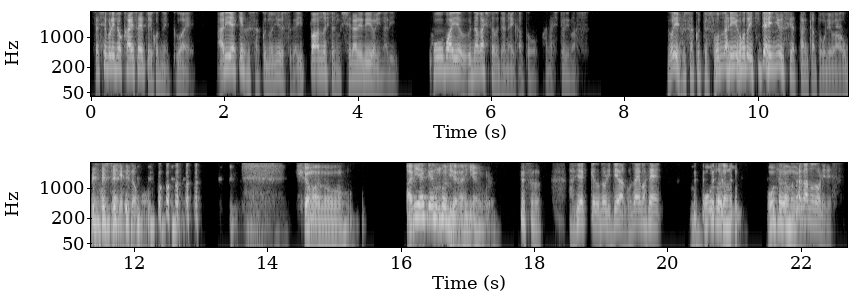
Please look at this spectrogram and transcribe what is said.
久しぶりの開催ということに加え、有明不作のニュースが一般の人にも知られるようになり、購買を促したのではないかと話しております。乗り不作ってそんなに言うほど一大ニュースやったんかと俺は思いましたけれども。しかもあの、有明の文字じゃないんやろ、これ。そう。有明ののりではございません。大阪の、大阪の大阪ののりです。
